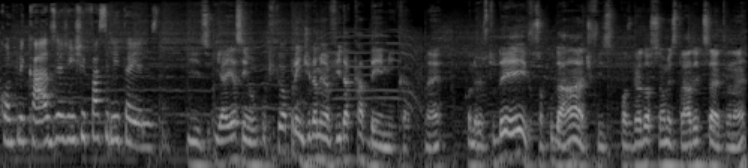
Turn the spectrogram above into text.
complicados e a gente facilita eles. Né? Isso. E aí, assim, o, que eu aprendi na minha vida acadêmica, né? Quando eu estudei, fiz faculdade, fiz pós-graduação, mestrado, etc, né?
